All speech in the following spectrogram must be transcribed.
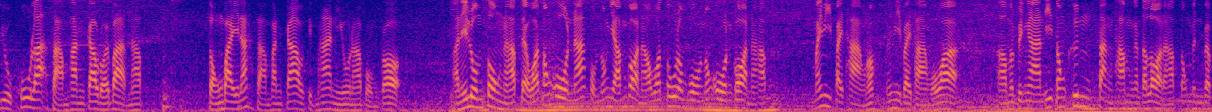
อยู่คู่ละ 3,900 บาทนะครับสองใบนะ3,915 นิ้วนะครับผมก็อันนี้รวมส่งนะครับ แต่ว่าต้องโอนนะ ผมต้องย้ำก่อนนะว่าตู้ลำโพงต้องโอนก่อนนะครับ ไม่มีปลายทางเนาะไม่มีปลายทางเพราะว่ามันเป็นงานที่ต้องขึ้นสั่งทำกันตลอดนะครับ ต้องเป็นแบบ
